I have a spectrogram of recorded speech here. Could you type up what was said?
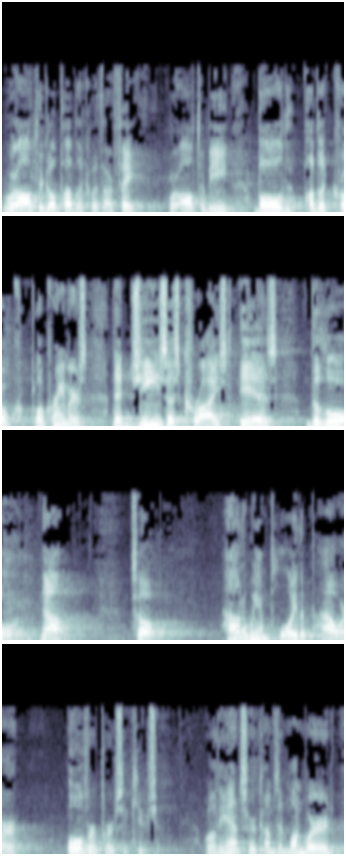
We're all to go public with our faith. We're all to be bold public proclaimers that Jesus Christ is the Lord. Now, so, how do we employ the power over persecution? Well, the answer comes in one word,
